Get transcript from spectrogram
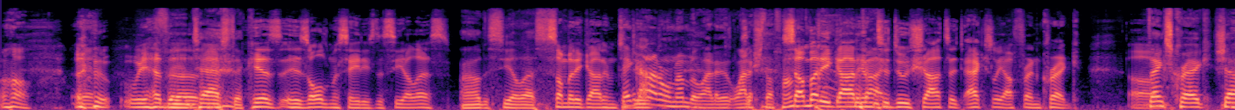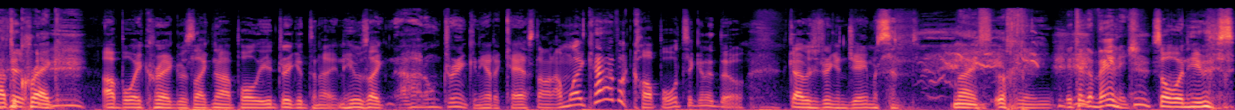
Oh, yeah. we had the Fantastic. his his old Mercedes, the CLS. Oh, the CLS. Somebody got him to Thank do. God I don't remember a lot of a lot of stuff. Huh? Somebody got him God. to do shots at actually our friend Craig. Um, Thanks, Craig. Shout out to Craig. Our boy Craig was like, "Nah, Paulie, you're drinking tonight," and he was like, "Nah, I don't drink," and he had a cast on. I'm like, "Have a couple. What's it gonna do?" Guy was drinking Jameson. Nice. Ugh. They took advantage. So when he was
